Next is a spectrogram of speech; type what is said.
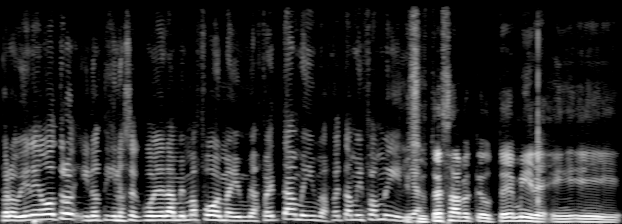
pero viene otro y no, y no se cuida de la misma forma y me afecta a mí, me afecta a mi Y familia. si usted sabe que usted, mire, eh, eh,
